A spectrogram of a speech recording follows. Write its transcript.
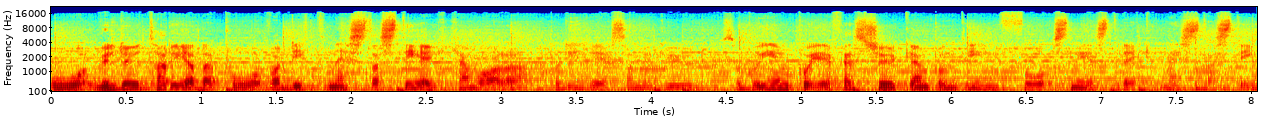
Och vill du ta reda på vad ditt nästa steg kan vara på din resa med Gud så gå in på efskyrkan.info nästa steg.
